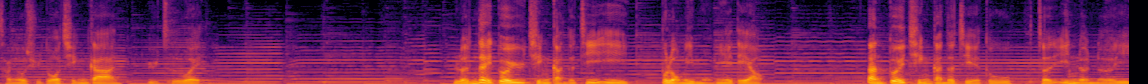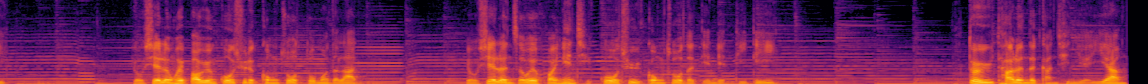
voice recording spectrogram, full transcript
常有许多情感与滋味。人类对于情感的记忆不容易抹灭掉，但对情感的解读则因人而异。有些人会抱怨过去的工作多么的烂，有些人则会怀念起过去工作的点点滴滴。对于他人的感情也一样，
